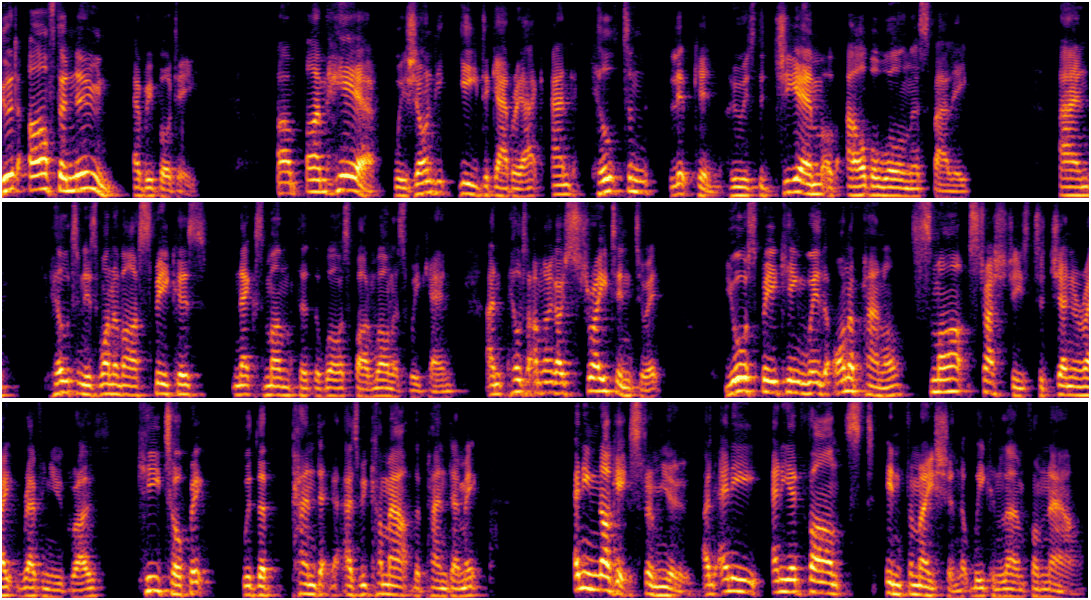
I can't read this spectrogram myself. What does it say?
Good afternoon, everybody. Um, I'm here with Jean-Guy de Gabriac and Hilton Lipkin, who is the GM of Alba Wellness Valley. And Hilton is one of our speakers next month at the World Spa and Wellness Weekend. And Hilton, I'm going to go straight into it. You're speaking with on a panel, smart strategies to generate revenue growth, key topic with the pandemic as we come out the pandemic any nuggets from you and any any advanced information that we can learn from now?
